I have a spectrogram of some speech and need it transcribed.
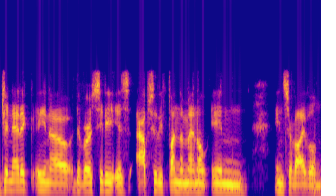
genetic. You know, diversity is absolutely fundamental in in survival.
